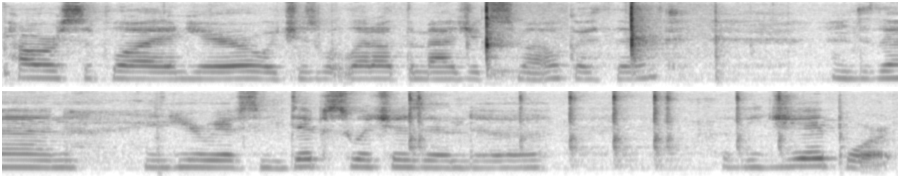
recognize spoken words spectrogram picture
power supply in here, which is what let out the magic smoke, I think. And then in here we have some dip switches and uh, a VGA port,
